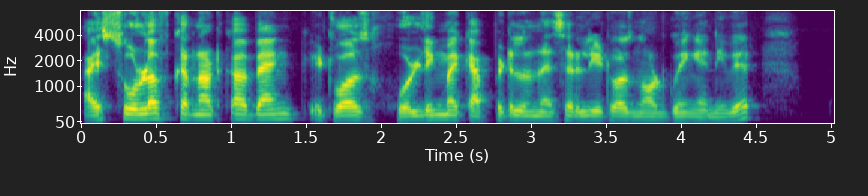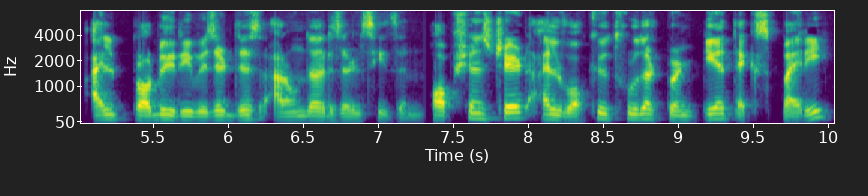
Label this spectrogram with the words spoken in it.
I sold off Karnataka Bank. It was holding my capital unnecessarily. It was not going anywhere. I'll probably revisit this around the result season. Options trade, I'll walk you through the 20th expiry.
